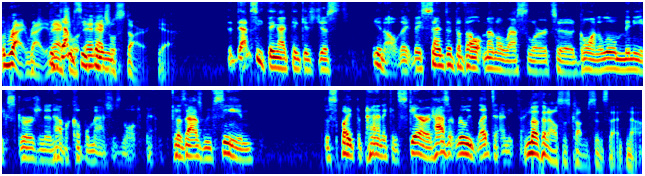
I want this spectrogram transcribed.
Right, right. An, actual, an thing, actual star. Yeah. The Dempsey thing, I think, is just, you know, they, they sent a developmental wrestler to go on a little mini excursion and have a couple matches in All Japan. Because as we've seen, despite the panic and scare, it hasn't really led to anything. Nothing else has come since then, no.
